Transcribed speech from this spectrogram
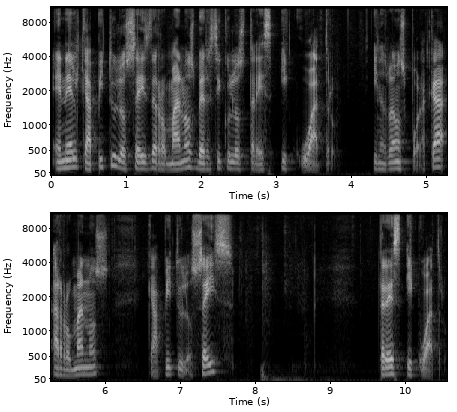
en el capítulo 6 de Romanos, versículos 3 y 4. Y nos vemos por acá a Romanos capítulo 6, 3 y 4.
